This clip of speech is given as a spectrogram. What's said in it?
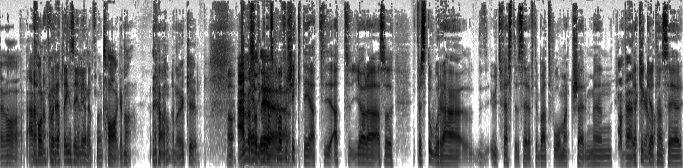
det var... Nej, folk får rätta in sig i ledet snart. Tagna. Ja, det är kul. Ja. Nej, men jag tycker det... man ska vara försiktig att, att göra alltså, för stora utfästelser efter bara två matcher, men ja, jag tycker att han ser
